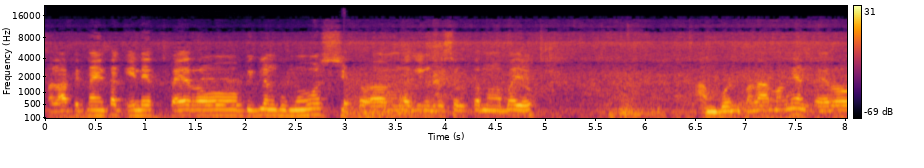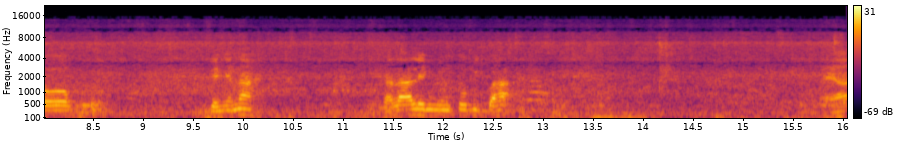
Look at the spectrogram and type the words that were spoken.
malapit na yung tag-init pero biglang bumuhos. Ito ang naging resulta mga bayo. Ambon pa lamang yan pero ganyan na. Kalalim yung tubig baha. Kaya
